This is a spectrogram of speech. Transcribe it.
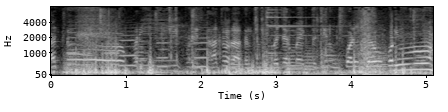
આ તો ફરી ફરી સાચો રાત બજારમાં એક તો જીરું ઉપાડીને જવું પડ્યું.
